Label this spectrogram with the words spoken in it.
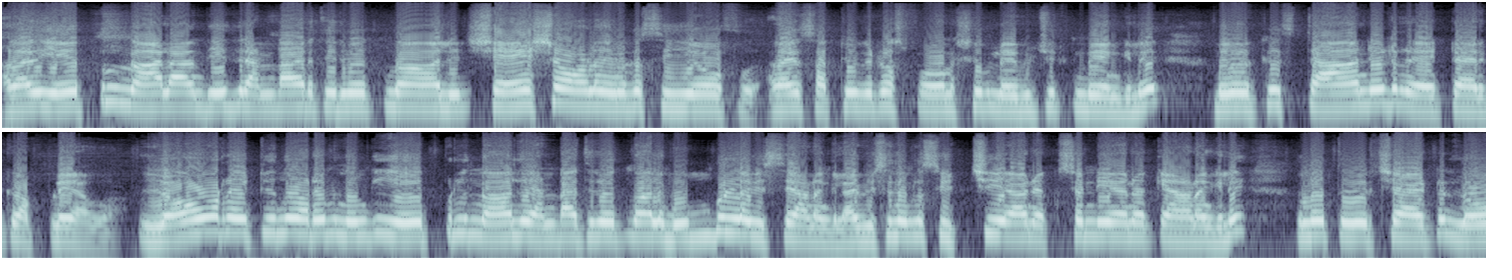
അതായത് ഏപ്രിൽ നാലാം തീയതി രണ്ടായിരത്തി ഇരുപത്തി നാലിന് ശേഷമാണ് നിങ്ങൾക്ക് സി ഓഫ് അതായത് സർട്ടിഫിക്കറ്റ് ഓഫ് സ്പോൺസർഷിപ്പ് ലഭിച്ചിട്ടുണ്ടെങ്കിൽ നിങ്ങൾക്ക് സ്റ്റാൻഡേർഡ് റേറ്റ് ആയിരിക്കും അപ്ലൈ ആവുക. ലോ റേറ്റ് എന്ന് പറയുമ്പോൾ നിങ്ങൾക്ക് ഏപ്രിൽ നാല് രണ്ടായിരത്തി ഇരുപത്തി നാല് മുമ്പുള്ള വിസ ആണെങ്കിൽ ആ വിസ നിങ്ങൾ സ്വിച്ച് ചെയ്യാനോ എക്സ്റ്റെൻഡ് ചെയ്യാനോ ഒക്കെ ആണെങ്കിൽ നിങ്ങൾ തീർച്ചയായിട്ടും ലോ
